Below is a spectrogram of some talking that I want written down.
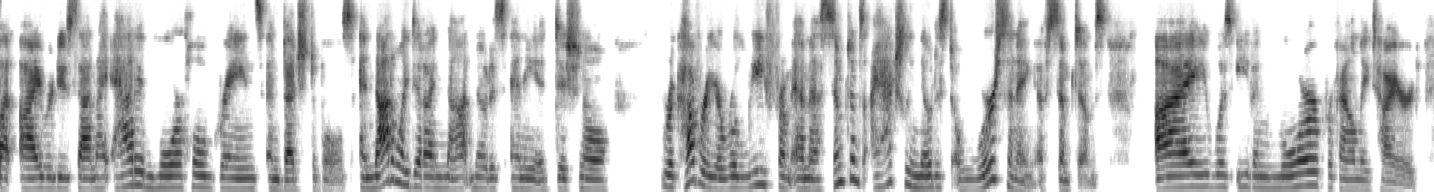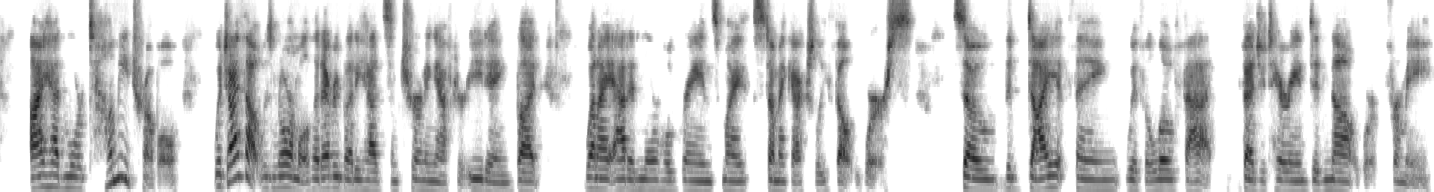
But I reduced that and I added more whole grains and vegetables. And not only did I not notice any additional recovery or relief from MS symptoms, I actually noticed a worsening of symptoms. I was even more profoundly tired. I had more tummy trouble which I thought was normal that everybody had some churning after eating. But when I added more whole grains, my stomach actually felt worse. So the diet thing with a low fat vegetarian did not work for me.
